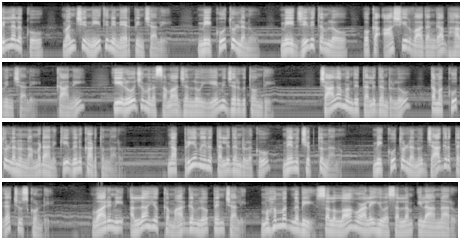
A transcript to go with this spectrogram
పిల్లలకు మంచి నీతిని నేర్పించాలి. మీ కూతుళ్ళను మీ జీవితంలో ఒక ఆశీర్వాదంగా భావించాలి. కాని ఈరోజు మన సమాజంలో ఏమి జరుగుతోంది? చాలామంది తల్లిదండ్రులు తమ కూతుళ్ళను నమ్మడానికి వెనుకాడుతున్నారు. నా ప్రియమైన తల్లిదండ్రులకు నేను చెప్తున్నాను మీ కూతుళ్ళను జాగ్రత్తగా చూసుకోండి. వారిని అల్లాహ్ యొక్క మార్గంలో పెంచాలి. ముహమ్మద్ నబీ సల్లల్లాహు అలీహి వసల్లం ఇలా అన్నారు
